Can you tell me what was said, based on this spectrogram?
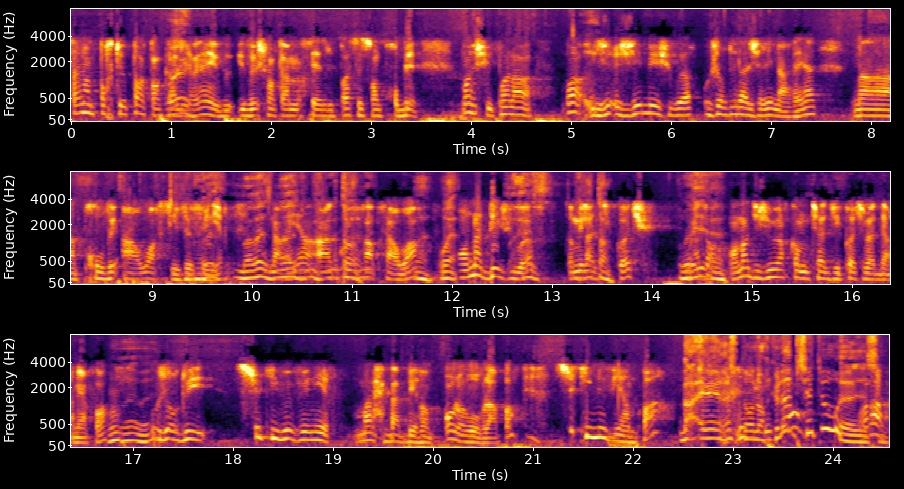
ça n'importe pas tant qu'Algérien, il, veut, il veut chanter la Marseillaise ou pas, c'est son problème. Moi je suis pas là. Moi j'ai mes joueurs. Aujourd'hui l'Algérie n'a rien, n'a prouvé à Awar s'il veut venir. N'a rien à courir après Awar. Ouais, ouais. On a des joueurs, comme il a Attends. dit coach. Attends, euh. on a des joueurs comme tu as dit coach la dernière fois. Aujourd'hui, ceux qui veulent venir, on leur ouvre la porte. Ceux qui ne viennent pas, Bah, ils restent dans leur club, c'est tout. Voilà. ça.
